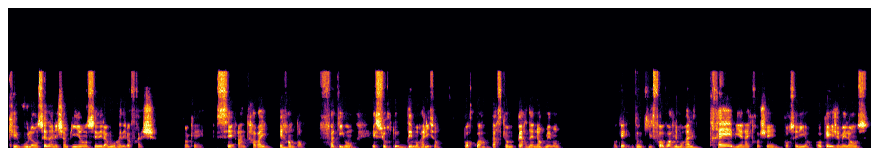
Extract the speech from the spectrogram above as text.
que vous lancer dans les champignons, c'est de l'amour et de l'eau fraîche. Ok? C'est un travail éreintant, fatigant et surtout démoralisant. Pourquoi? Parce qu'on perd énormément. Ok? Donc, il faut avoir le moral très bien accroché pour se dire, OK, je me lance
